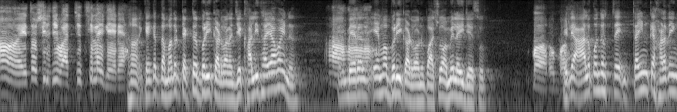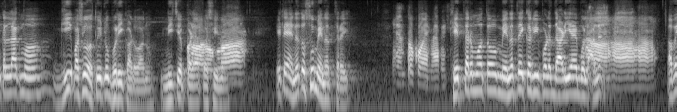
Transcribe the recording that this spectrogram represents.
હા એ તો સીધી વાતચીતથી લઈ લઈ રહ્યા. હા કેમ કે તમારે તો ટ્રેક્ટર ભરી કાઢવાના જે ખાલી થયા હોય ને બેરલ એમાં ભરી કાઢવાનું પાછું અમે લઈ જઈશું. બરોબર. એટલે આ લોકોને ત્રણ કે સાડા ત્રણ કલાકમાં ઘી પાછું હતું એટલું ભરી કાઢવાનું નીચે પડ્યા પછી એટલે એને તો શું મહેનત રહી. ખેતરમાં તો મહેનત કરવી પડે દાડિયા બોલે. હવે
